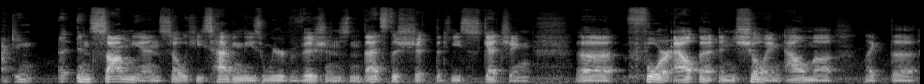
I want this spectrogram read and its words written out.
fucking insomnia and so he's having these weird visions and that's the shit that he's sketching uh, for Al- uh, and showing Alma like the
